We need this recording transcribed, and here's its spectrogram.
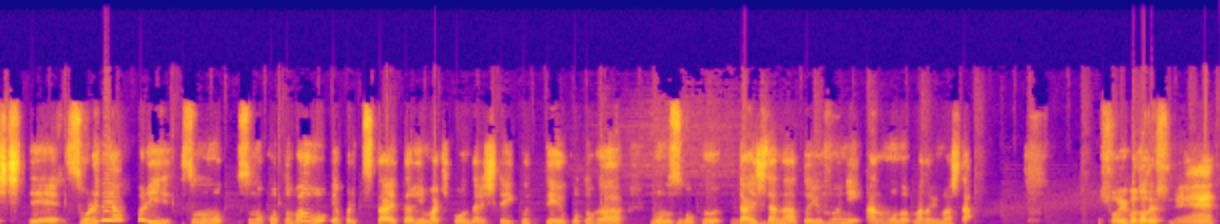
して、それでやっぱり、そのも、その言葉をやっぱり伝えたり巻き込んだりしていくっていうことが、ものすごく大事だなというふうに、あの、もの、学びました。そういうことですね。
